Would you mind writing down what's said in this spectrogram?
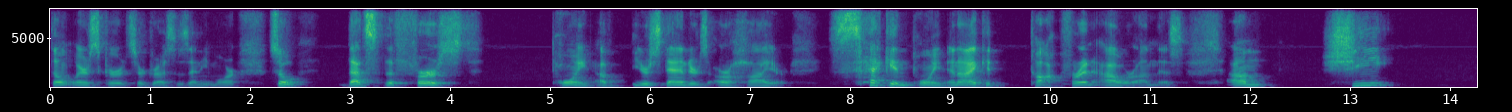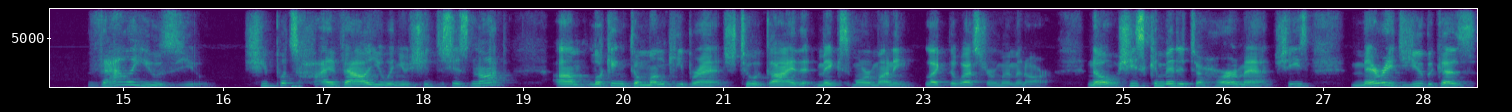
don't wear skirts or dresses anymore. So that's the first point of your standards are higher. Second point, and I could talk for an hour on this. Um, she values you she puts high value in you. She, she's not um, looking to monkey branch to a guy that makes more money like the Western women are. No, she's committed to her man. She's married you because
